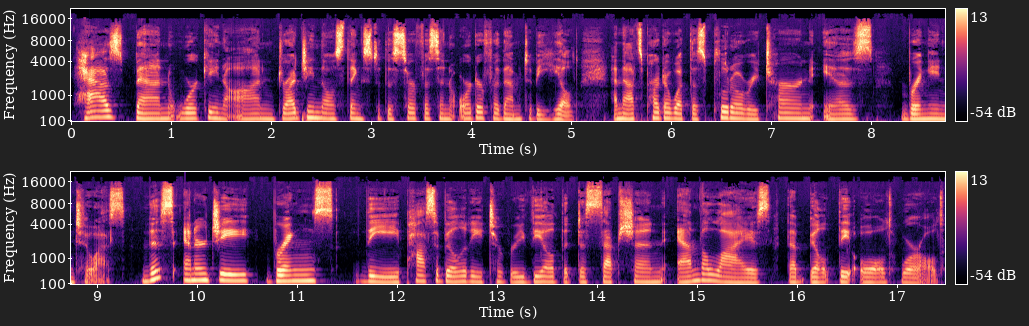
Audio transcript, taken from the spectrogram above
has been working on dredging those things to the surface in order for them to be healed. And that's part of what this Pluto return is bringing to us. This energy brings the possibility to reveal the deception and the lies that built the old world.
